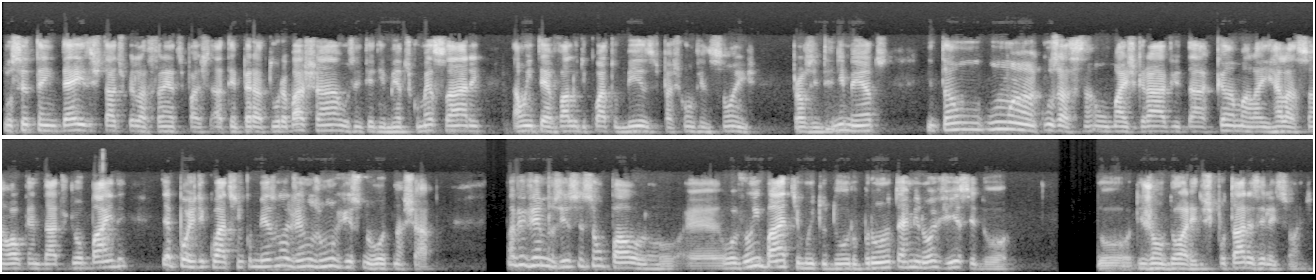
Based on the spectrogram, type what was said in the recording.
Você tem 10 estados pela frente para a temperatura baixar, os entendimentos começarem, há um intervalo de quatro meses para as convenções, para os entendimentos. Então, uma acusação mais grave da Câmara em relação ao candidato Joe Biden, depois de quatro, cinco meses, nós vemos um visto no outro na chapa. Nós vivemos isso em São Paulo. É, houve um embate muito duro. Bruno terminou vice do, do, de João Dória, disputar as eleições.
